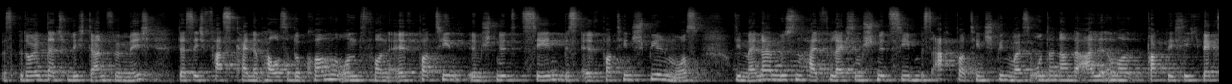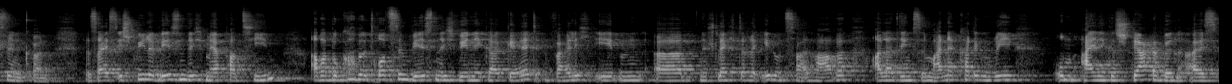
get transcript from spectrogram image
Das bedeutet natürlich dann für mich, dass ich fast keine Pause bekomme und von elf Partien im Schnitt zehn bis elf Partien spielen muss. Die Männer müssen halt vielleicht im Schnitt sieben bis acht Partien spielen, weil sie untereinander alle immer praktisch sich wechseln können. Das heißt, ich spiele wesentlich mehr Partien, aber bekomme trotzdem wesentlich weniger Geld, weil ich eben äh, eine schlechtere Elo-Zahl habe. Allerdings in meiner Kategorie um einiges stärker bin als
